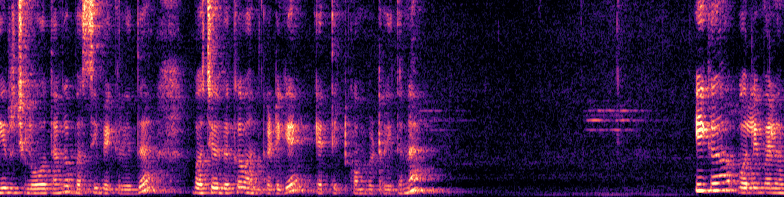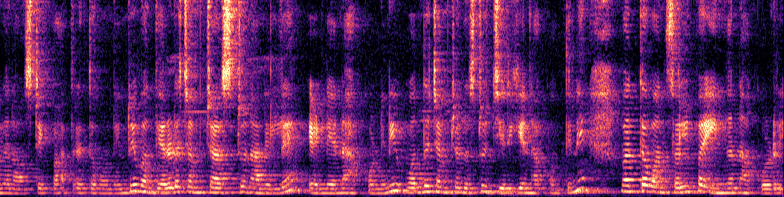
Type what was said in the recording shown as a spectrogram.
ನೀರು ಚಲೋ ಹೋದಂಗೆ ಬಸಿಬೇಕ್ರಿ ಇದು. ಬಸಿಯೋದಕ್ಕೆ ಒಂದು ಕಡೆಗೆ ಎತ್ತಿಟ್ಕೊಂಬಿಡ್ರಿ ಇದನ್ನು. ಈಗ ಒಲೆ ಮೇಲೆ ಒಂದು ನಾನ್ಸ್ಟಿಕ್ ಪಾತ್ರೆ ತೊಗೊಂಡಿನಿ ಒಂದು ಎರಡು ಚಮಚ ಅಷ್ಟು ನಾನಿಲ್ಲೇ ಎಣ್ಣೆಯನ್ನು ಹಾಕ್ಕೊಂಡಿನಿ. ಒಂದು ಚಮಚದಷ್ಟು ಜೀರಿಗೆನ ಹಾಕ್ಕೊತೀನಿ. ಮತ್ತು ಒಂದು ಸ್ವಲ್ಪ ಇಂಗನ್ನು ಹಾಕ್ಕೊಳ್ರಿ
